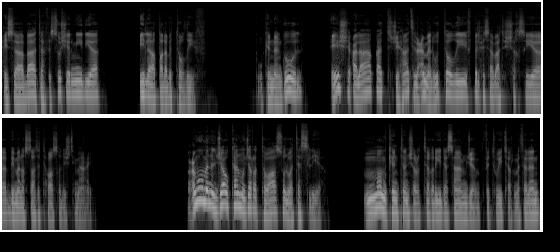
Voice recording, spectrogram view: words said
حساباته في ال social media إلى طلب التوظيف وكنا نقول إيش علاقة جهات العمل والتوظيف بالحسابات الشخصية بمنصات التواصل الاجتماعي؟ عموما الجو كان مجرد تواصل وتسلية ممكن تنشر تغريدة سامجة في تويتر مثلا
